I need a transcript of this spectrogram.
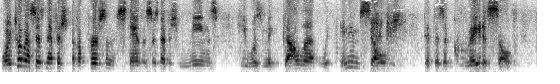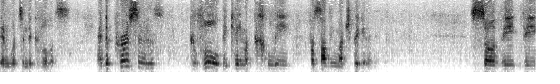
When we talk about Mesiris Nefesh, if a person stands Mesiris Nefesh, means he was Megala within himself that there's a greater self than what's in the Gevulas. And the person's gvul became a kli for something much bigger than it. So the, the,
